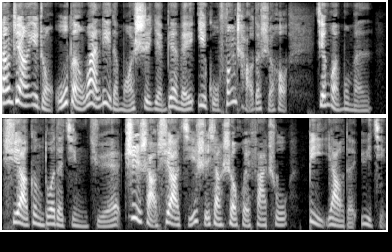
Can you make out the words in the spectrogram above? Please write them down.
当这样一种无本万利的模式演变为一股风潮的时候，监管部门需要更多的警觉，至少需要及时向社会发出必要的预警。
